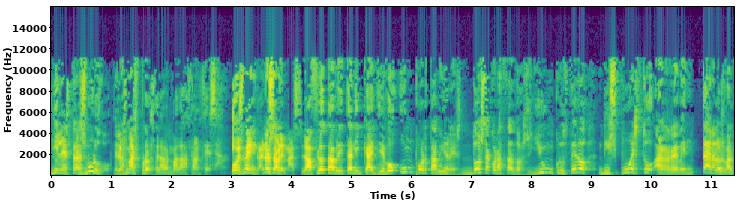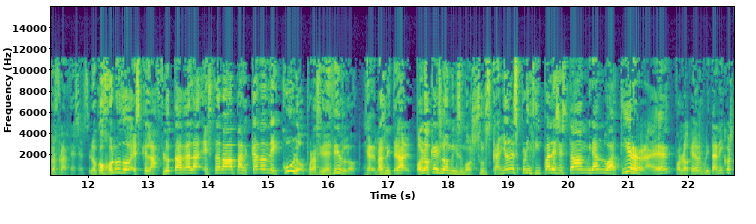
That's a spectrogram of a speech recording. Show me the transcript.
y el Estrasburgo, de los más pros de la Armada francesa. Pues venga, no se hable más. La flota británica llevó un portaaviones, dos acorazados y un crucero dispuesto a reventar a los barcos franceses. Lo cojonudo es que la flota gala estaba aparcada de culo, por así decirlo, y además literal. O lo que es lo mismo, sus cañones principales estaban mirando a tierra, ¿eh? Por lo que los británicos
